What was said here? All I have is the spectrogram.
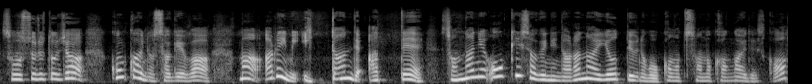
そうすると、じゃあ、今回の下げは、まあ、ある意味一旦であって、そんなに大きい下げにならないよっていうのが岡本さんの考えですか？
